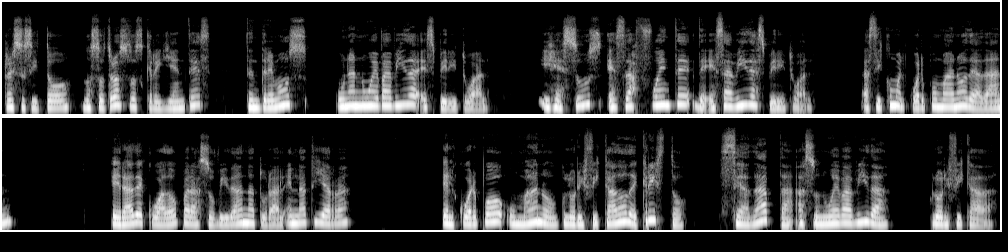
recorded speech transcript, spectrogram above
resucitó, nosotros los creyentes tendremos una nueva vida espiritual, y Jesús es la fuente de esa vida espiritual, así como el cuerpo humano de Adán era adecuado para su vida natural en la tierra, el cuerpo humano glorificado de Cristo se adapta a su nueva vida glorificada.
